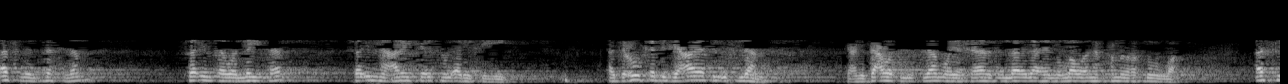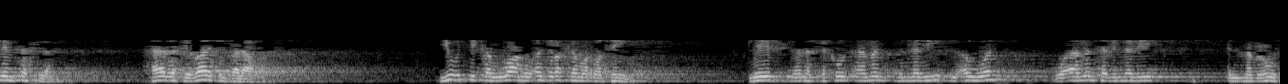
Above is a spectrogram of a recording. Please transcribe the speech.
أسلم تسلم. فإن توليت فإن عليك اسم الأريسيين. أدعوك بدعاية الإسلام. يعني دعوة الإسلام وهي شهادة أن لا إله إلا الله وأن محمد رسول الله. أسلم تسلم. هذا في غاية البلاغة. يؤتك الله أجرك مرتين. ليش؟ لأنك تكون آمنت بالنبي الأول وآمنت بالنبي المبعوث.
